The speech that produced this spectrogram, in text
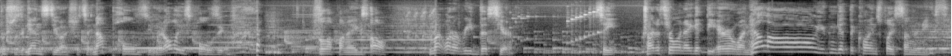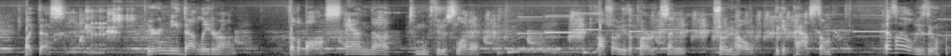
Pushes against you, I should say. Not pulls you, it always pulls you. Fill up on eggs. Oh, you might want to read this here. See, try to throw an egg at the arrow and hello! You can get the coins placed underneath. Like this. You're gonna need that later on. For the boss, and uh, to move through this level. I'll show you the parts and show you how to get past them. As I always do.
